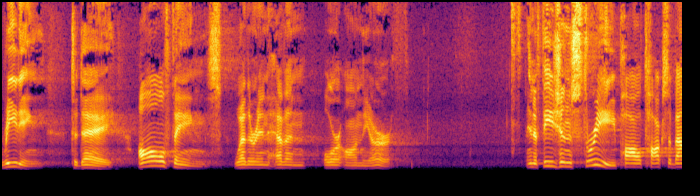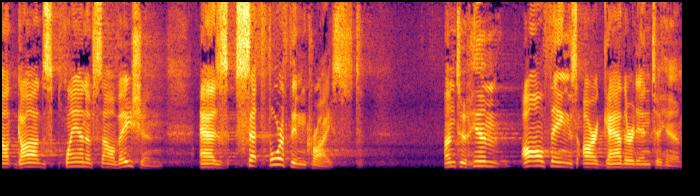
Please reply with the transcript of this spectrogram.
reading today, all things, whether in heaven or on the earth. In Ephesians 3, Paul talks about God's plan of salvation as set forth in Christ. Unto him all things are gathered into him,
